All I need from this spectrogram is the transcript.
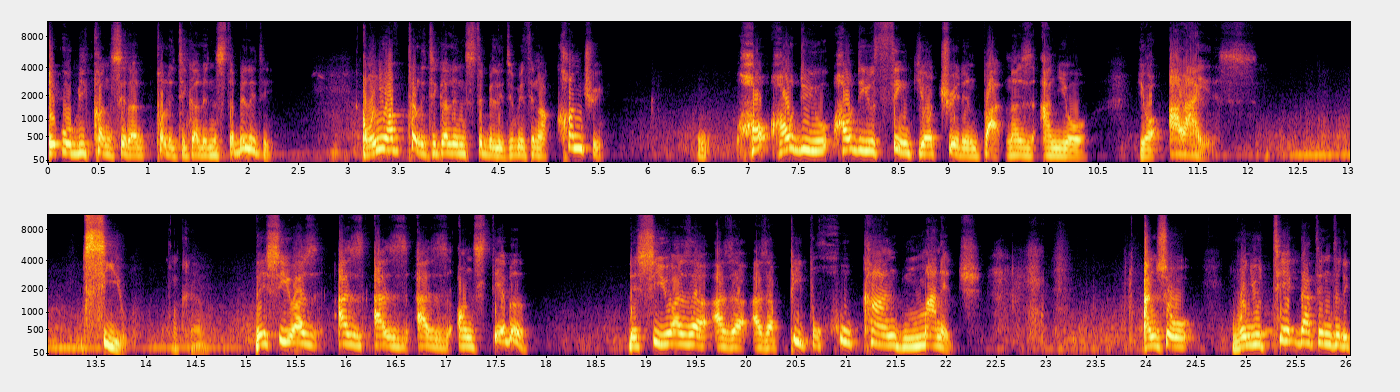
it would be considered political instability. And when you have political instability within a country, how, how, do you, how do you think your trading partners and your your allies see you. Okay. They see you as as as as unstable. They see you as a as a as a people who can't manage. And so when you take that into the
